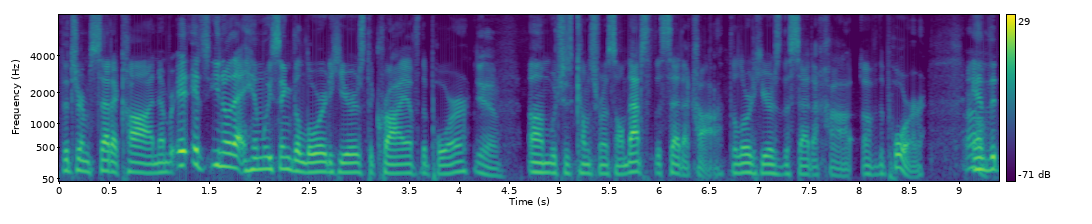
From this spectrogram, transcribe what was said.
the term sedekah number. It, it's you know that hymn we sing, "The Lord hears the cry of the poor," Yeah. Um, which is, comes from a psalm. That's the sedekah. The Lord hears the sedekah of the poor. And the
